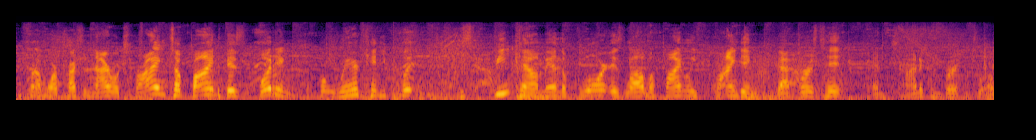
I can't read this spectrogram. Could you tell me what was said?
to put on more pressure. Nairo trying to find his footing, but where can he put his feet down, man? The floor is lava finally finding that first hit and trying to convert into a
